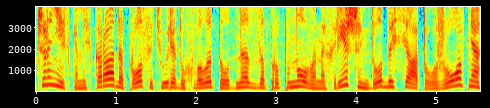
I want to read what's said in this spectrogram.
Чернігівська міська рада просить уряд ухвалити одне з запропонованих рішень до 10 жовтня,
